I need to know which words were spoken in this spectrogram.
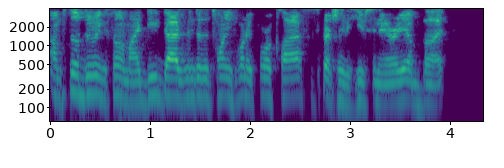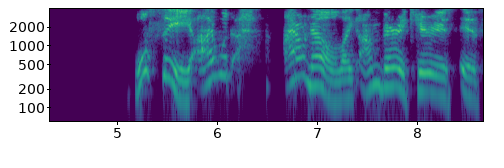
I'm still doing some of my deep dives into the 2024 class, especially the Houston area, but we'll see. I would, I don't know. Like, I'm very curious if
